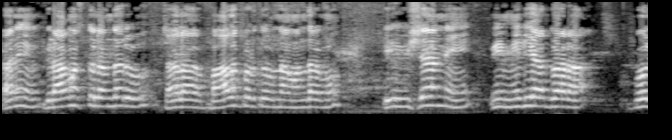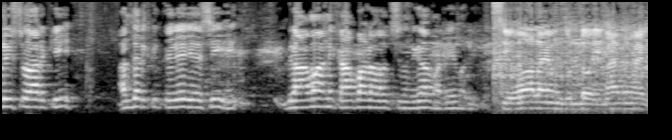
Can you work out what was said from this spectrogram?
కానీ గ్రామస్తులందరూ చాలా బాధపడుతూ ఉన్నాం అందరము. ఈ విషయాన్ని మీ మీడియా ద్వారా పోలీసు వారికి అందరికీ తెలియజేసి గ్రామాన్ని కాపాడవలసిందిగా మరీ మరి శివాలయం గుళ్ళో వినాయకమైన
